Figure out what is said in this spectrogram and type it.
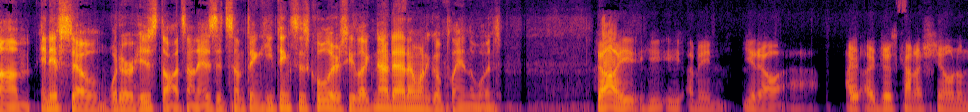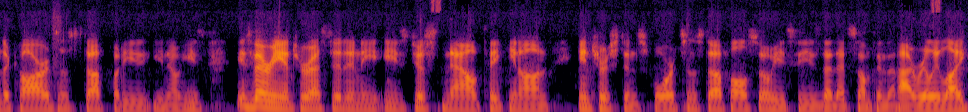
Um, and if so, what are his thoughts on it? Is it something he thinks is cool, or is he like, no, Dad, I want to go play in the woods? No, he, he, I mean, you know, I, I just kind of shown him the cards and stuff, but he, you know, he's he's very interested, and he, he's just now taking on interest in sports and stuff. Also, he sees that that's something that I really like.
